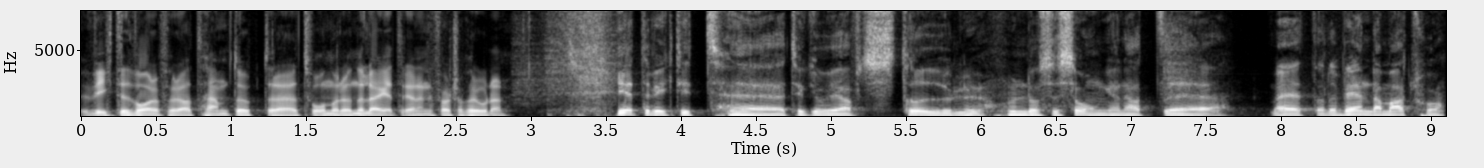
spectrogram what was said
Hur viktigt var det för att hämta upp det där 2-0 underläget redan i första perioden? Jätteviktigt. Jag tycker vi har haft strul under säsongen att vad heter det, vända matcher.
